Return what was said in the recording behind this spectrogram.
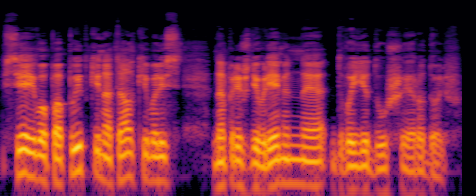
Все его попытки наталкивались на преждевременное двоедушие Рудольфа.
